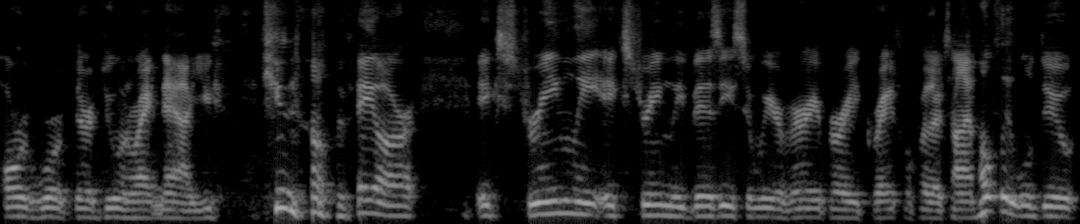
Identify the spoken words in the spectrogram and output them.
hard work they're doing right now. You you know they are extremely extremely busy, so we are very very grateful for their time. Hopefully, we'll do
